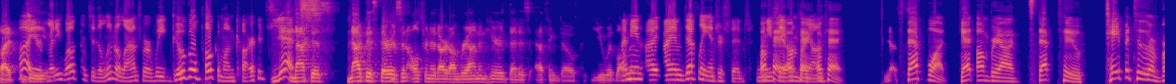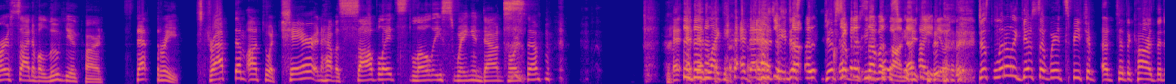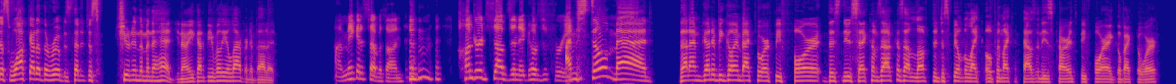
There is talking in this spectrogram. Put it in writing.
But Hi the everybody, welcome to the Luna Lounge where we Google Pokemon cards. Yes. Noctis, Noctis, there is an alternate art Umbreon in here that is effing dope. You would love I it. mean, I, I am definitely interested when you Okay. say Okay. Umbreon. Okay. Yes. Step one: get Umbreon. Step two: tape it to the reverse side of a Lugia card. Step three: strap them onto a chair and have a saw blade slowly swinging down towards them. And, and then like and then uh, just, just uh, give some a subathon, that's how you do it. just literally give some weird speech uh, to the card, then just walk out of the room instead of just shooting them in the head. You know, you got to be really elaborate about it. uh, make it a subathon. Hundred subs and it goes free. I'm still mad that I'm gonna be going back to work before this new set comes out because I'd love to just be able to like open like a thousand of these cards before I go back to work.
